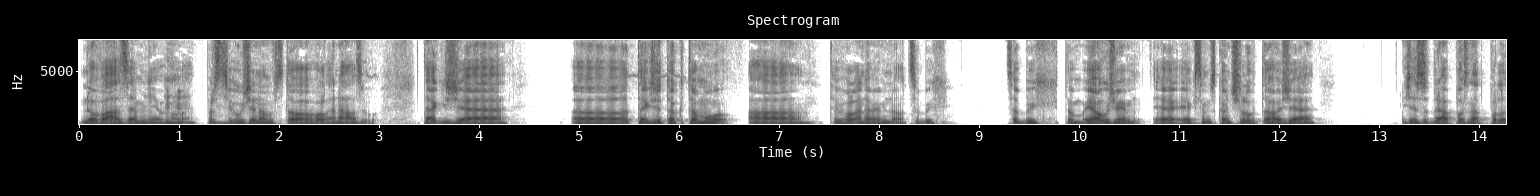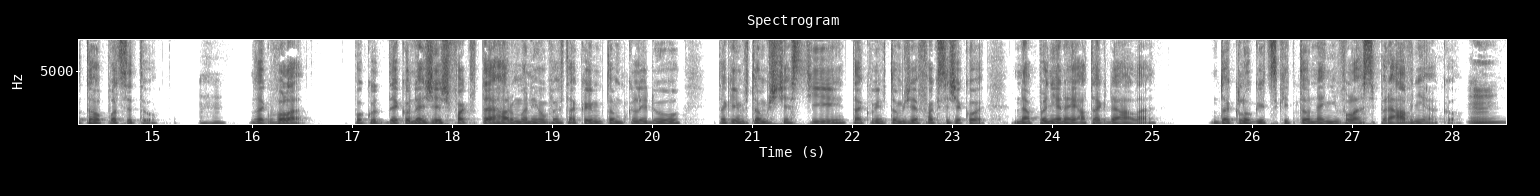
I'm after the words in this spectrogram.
Nová země, vole. Mhm. Prostě už jenom z toho, vole, názvu. Takže, uh, takže to k tomu. A ty vole, nevím, no, co bych, co bych tomu... Jo, už vím, jak jsem skončil u toho, že, že se to dá poznat podle toho pocitu. Mhm. No tak vole, pokud jako nežiješ fakt v té harmonii, úplně v takovým tom klidu, takovým v tom štěstí, takovým v tom, že fakt jsi jako naplněný a tak dále, no tak logicky to není vole správně jako. Mm.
